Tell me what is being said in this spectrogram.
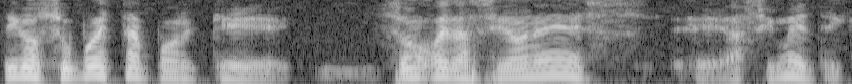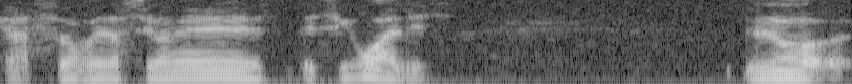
Digo supuesta porque son relaciones eh, asimétricas, son relaciones desiguales. Lo,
